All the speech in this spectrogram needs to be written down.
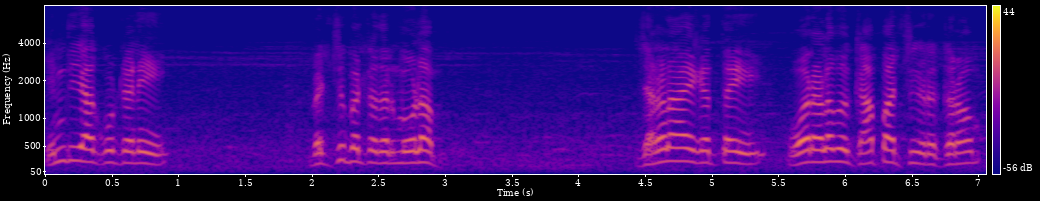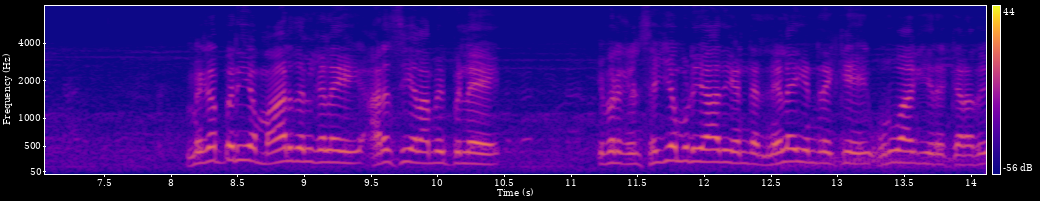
இந்தியா கூட்டணி வெற்றி பெற்றதன் மூலம் ஜனநாயகத்தை ஓரளவு காப்பாற்றியிருக்கிறோம் மிகப்பெரிய மாறுதல்களை அரசியல் அமைப்பிலே இவர்கள் செய்ய முடியாது என்ற நிலை இன்றைக்கு உருவாகி இருக்கிறது.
